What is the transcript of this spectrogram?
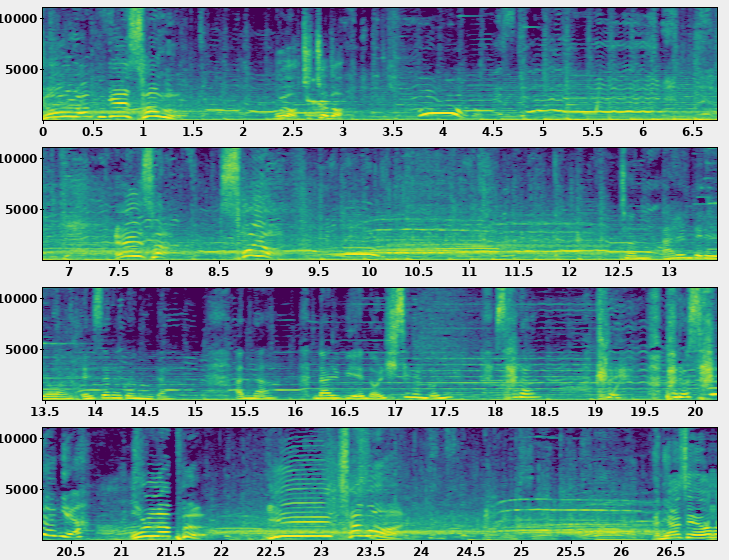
겨울왕국의 성우 뭐야 진짜다 엘사 아렌델의 여왕 엘사라고 합니다. 안나, 날 위해 널 희생한 거니? 사랑? 그래, 바로 사랑이야. 올라프 이창원 안녕하세요.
